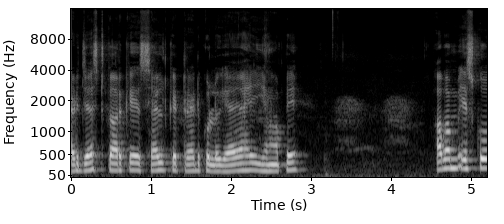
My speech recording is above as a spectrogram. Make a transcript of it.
एडजस्ट करके सेल के ट्रेंड को लगाया है यहाँ पे। अब हम इसको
